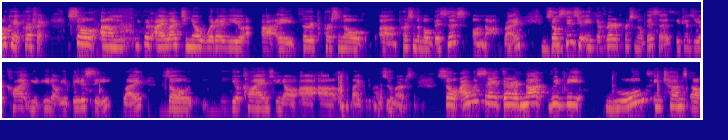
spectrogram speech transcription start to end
Okay, perfect. So, um, because I like to know whether you are a very personal, um, personable business or not, right? So, Mhm. since you're in a very personal business, because your client, you, you know, you're B2C, right? So, your clients, you know, are, are like consumers. So, I would say there are not really rules in terms of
